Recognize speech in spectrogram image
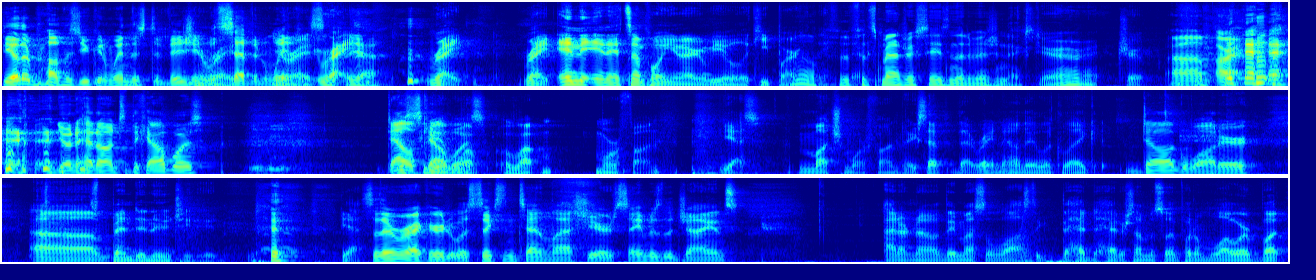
the other problem is you can win this division You're with right. seven You're wins. right. Right. Yeah. Right. Right. And and at some point, you're not going to be able to keep Barkley. Well, if Fitzmagic stays in the division next year, all right. True. Um, all right. you want to head on to the Cowboys? Dallas This will be a Cowboys. lot, a lot more fun. Yes, much more fun. Except that right now they look like dog water. Um, Ben DiNucci, dude. yeah. So their record was six and ten last year, same as the Giants. I don't know. They must have lost the head to head or something, so I put them lower. But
